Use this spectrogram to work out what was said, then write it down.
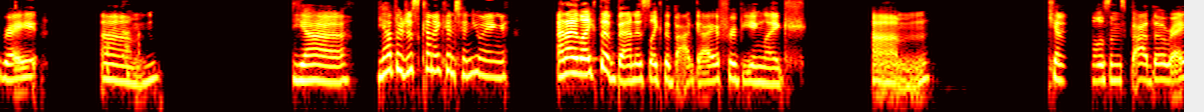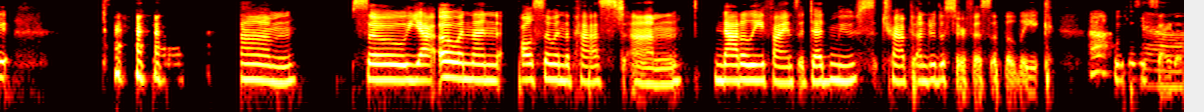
right?" Um Yeah. Yeah, they're just kind of continuing. And I like that Ben is like the bad guy for being like um cannibalism's bad though, right? um so yeah, oh and then also in the past um Natalie finds a dead moose trapped under the surface of the lake, which is yeah. exciting.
